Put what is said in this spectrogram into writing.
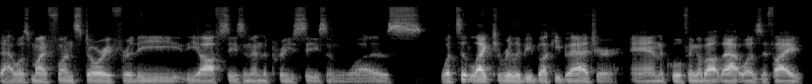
that was my fun story for the the off season and the preseason was what's it like to really be Bucky Badger? And the cool thing about that was if I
